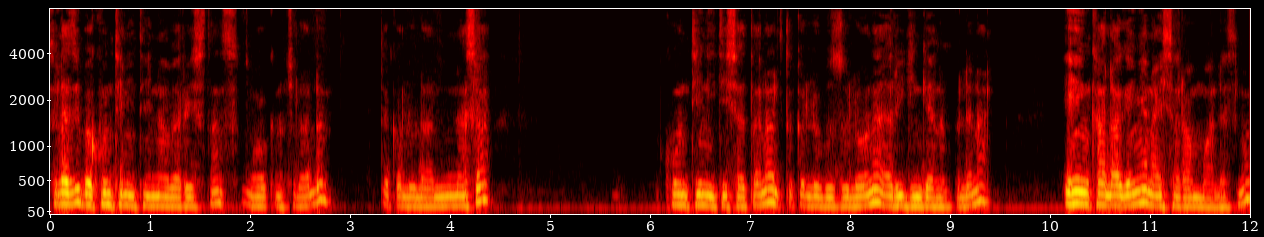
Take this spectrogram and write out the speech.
ስለዚህ በ continuity እና በ resistance ማወቅ እንችላለን። ጥቅሉ ላነሰ continuity ይሰጠናል። ጥቅሉ ብዙ ለሆነ reading ያነብልናል። ይህን ካላገኘን አይሰራም ማለት ነው።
